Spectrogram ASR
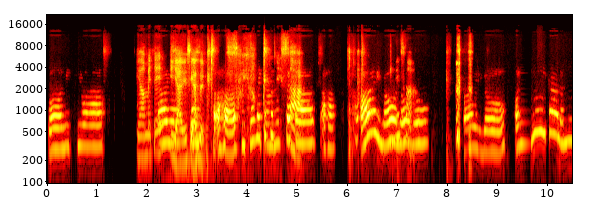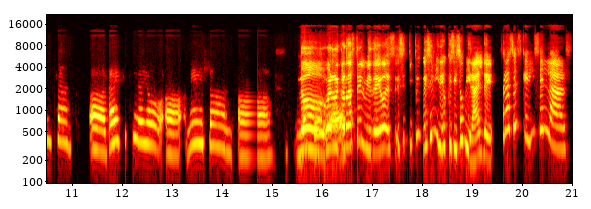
konnichiwa. Ya mete Ay, y ya decías. de, Ajá, Soy japonesa. Ajá. Ay, no, no, Japonesa. no. Ay, no. Oni-chan, oni-chan. Ah, daisuki da yo. Ah, nee-chan. Ah, No, sé, me recordaste el video, ese, ese típico, ese video que se hizo viral de frases que dicen las.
